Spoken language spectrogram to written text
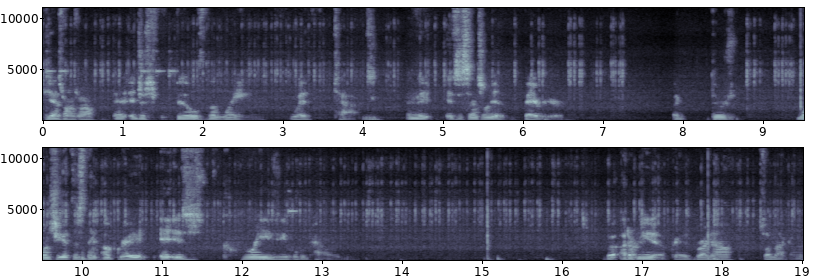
he has one as well. And it just fills the lane with tabs. And they, it's essentially a barrier. Like, there's... Once you get this thing upgraded, it is crazy overpowered. But I don't need it upgraded right now, so I'm not gonna.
